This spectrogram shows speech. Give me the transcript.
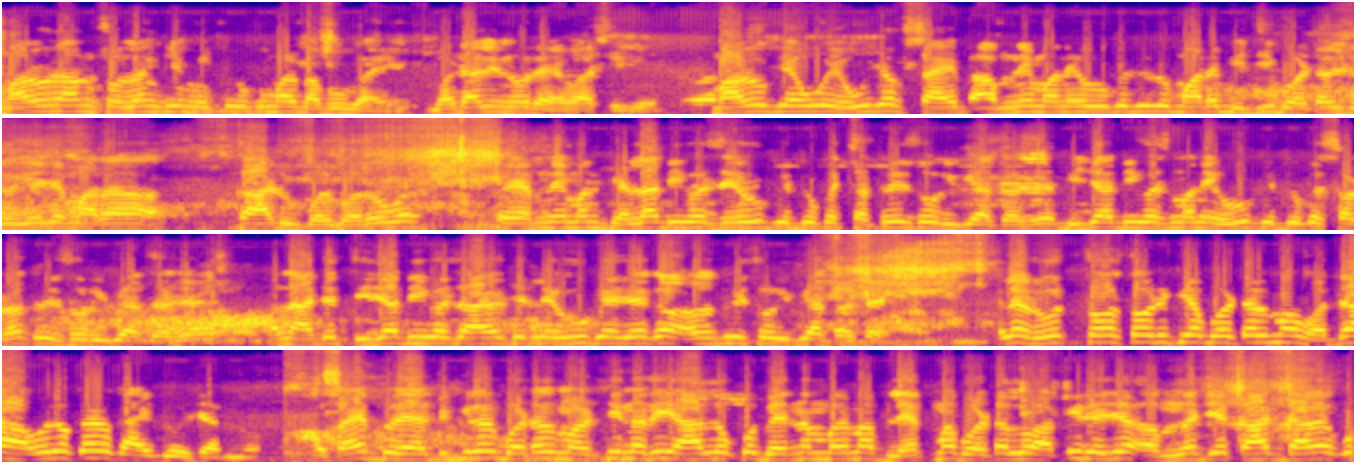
મારું નામ સોલંકી મિત્રુકુમાર બાબુભાઈ, વડાલીનો રહેવાસી છે. મારું કહેવું એવું છે સાહેબ અમને મને એવું કીધું કે મારે બીજી બોટલ જોઈએ છે મારા કાર્ડ ઉપર, બરોબર? તો એમને મને પહેલા દિવસ એવું કીધું કે છત્રીસો રૂપિયા થશે, બીજા દિવસ મને એવું કીધું કે સાડત્રીસો રૂપિયા થશે, અને આજે ત્રીજા દિવસ આવ્યો છે એટલે એવું કહે છે કે અડત્રીસો રૂપિયા થશે. એટલે રોજ સો સો રૂપિયા બોટલમાં વધારે આવો તો કયો કાયદો છે એમનો? સાહેબ રેગ્યુલર બોટલ મળતી નથી, આ લોકો બે નંબરમાં બ્લેકમાં બોટલો આપી દે છે, અમને જે કાર્ડ ધારકો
